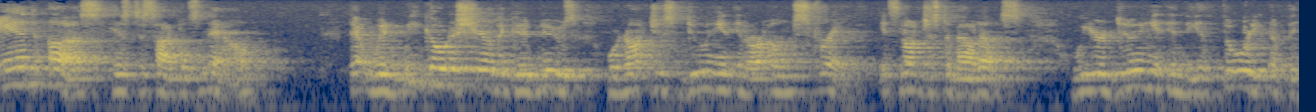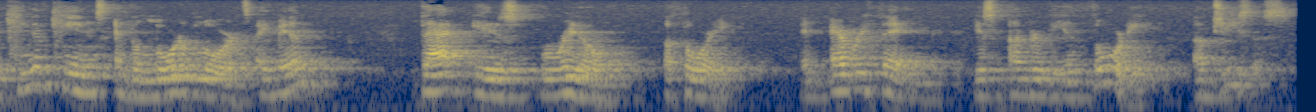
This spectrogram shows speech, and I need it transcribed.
and us, his disciples now, that when we go to share the good news, we're not just doing it in our own strength. It's not just about us. We are doing it in the authority of the King of Kings and the Lord of Lords. Amen? That is real authority. And everything is under the authority of Jesus.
